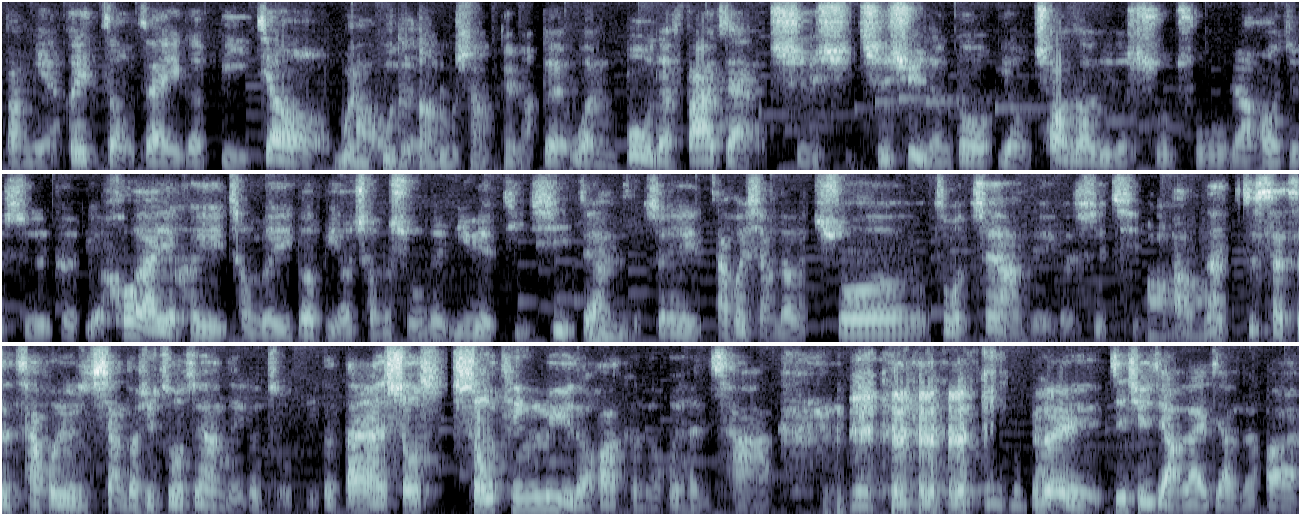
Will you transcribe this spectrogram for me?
方面，可以走在一个比较稳固的道路上，对吧？对，稳步的发展，持续持续能够有创造力的输出，然后就是可以后来也可以成为一个比较成熟的音乐体系这样子，所以才会想到说做这样的一个事情。好，那这才才才会想到去做这样的一个主题。当然收收听率的话可能会很差，因为金曲奖来讲的话，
